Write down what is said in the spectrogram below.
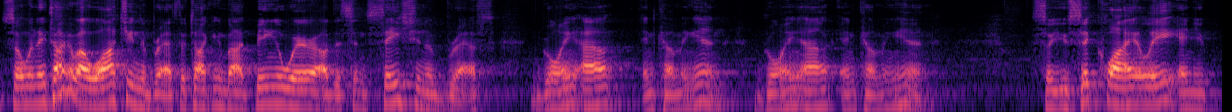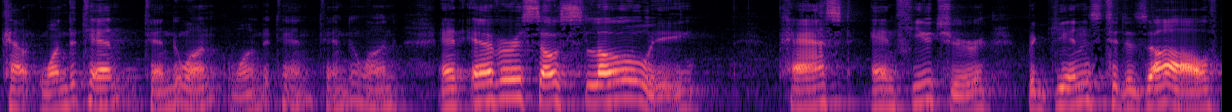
So, when they talk about watching the breath, they're talking about being aware of the sensation of breath going out and coming in, going out and coming in. So you sit quietly and you count 1 to 10, 10 to 1, 1 to 10, 10 to 1, and ever so slowly, past and future begins to dissolve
